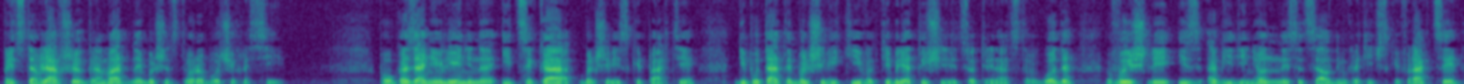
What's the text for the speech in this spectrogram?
представлявших громадное большинство рабочих России. По указанию Ленина и ЦК большевистской партии депутаты-большевики в октябре 1913 года вышли из объединенной социал-демократической фракции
